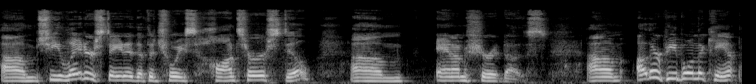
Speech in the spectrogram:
Um, she later stated that the choice haunts her still, um, and I'm sure it does. Um, other people in the camp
